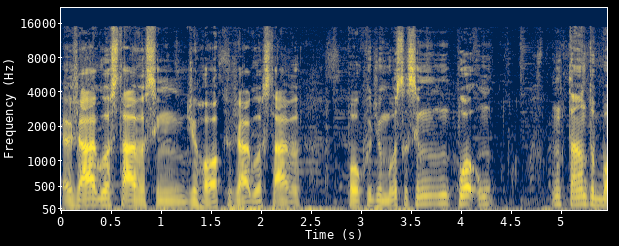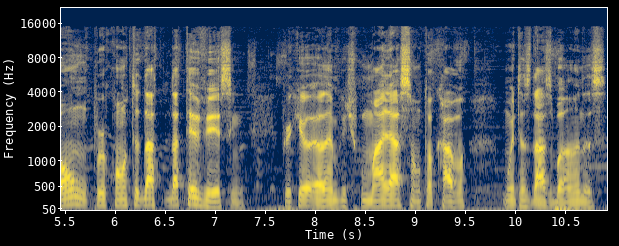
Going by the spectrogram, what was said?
eu já gostava, assim, de rock, eu já gostava um pouco de música, assim, um, um, um tanto bom por conta da, da TV, assim. Porque eu, eu lembro que, tipo, Malhação tocava muitas das bandas,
